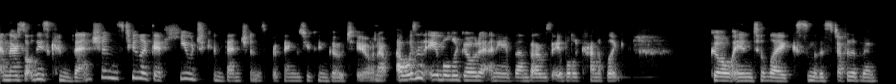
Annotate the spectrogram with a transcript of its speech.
And there's all these conventions too. Like they have huge conventions for things you can go to. And I, I wasn't able to go to any of them, but I was able to kind of like go into like some of the stuff that had been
